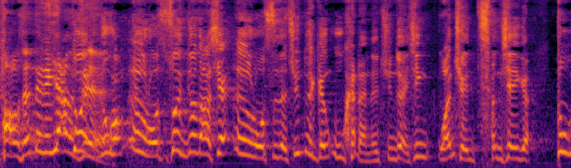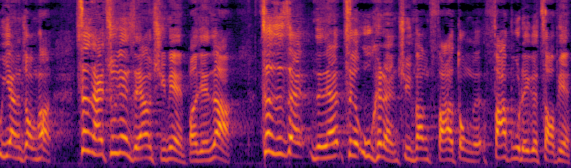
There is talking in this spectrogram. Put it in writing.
跑成这个样子，对，如同俄罗斯，所以你就知道现在俄罗斯的军队跟乌克兰的军队已经完全呈现一个不一样的状况，甚至还出现怎样的局面？宝杰知道？这是在人家这个乌克兰军方发动的发布的一个照片。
